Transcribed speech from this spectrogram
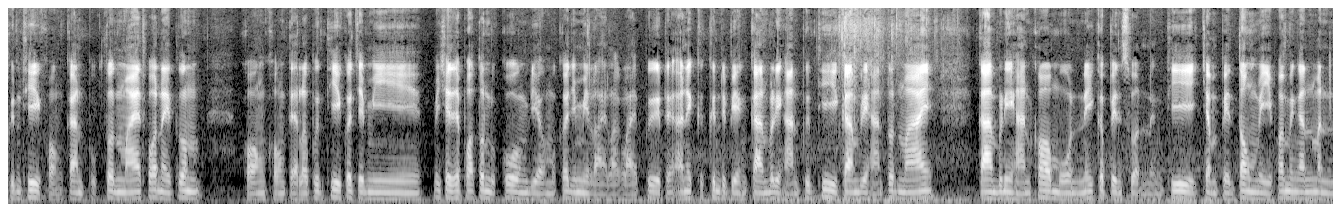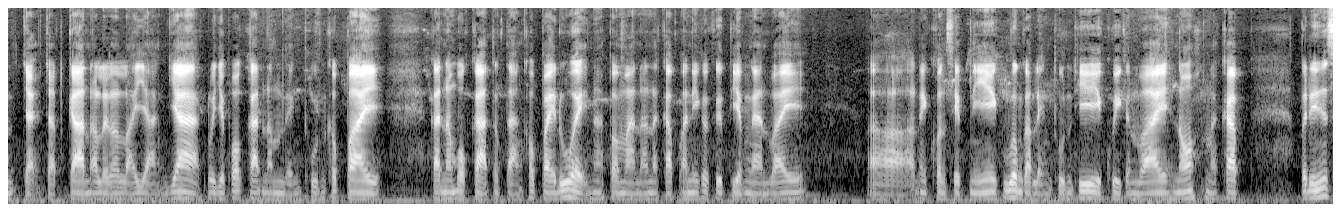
พื้นที่ของการปลูกต้นไม้เพราะในต้นของของแต่ละพื้นที่ก็จะมีไม่ใช่เฉพาะต้นลูกโก้อย่างเดียวมันก็จะมีหลายหลากหลายพืช อันนี้ก็ขึ้นทะเบียนการบริหารพื้นที่การบริหารต้นไม้ การบริหารข้อมูลนี่ก็เป็นส่วนหนึ่งที่จำเป็นต้องมี เพราะไม่งั้นมันจะจัดการอะไรหลายอย่างยาก โดยเฉพาะการนำแหล่งทุนเข้าไป การนำโอกาสต่างๆ เข้าไปด้วยนะประมาณนั้นนะครับ อันนี้ก็คือเตรียมงานไว้ในคอนเซป ต์นี้ร่วมกับแหล่งทุนที่คุยกันไว้เนาะนะครับประเด็นที่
